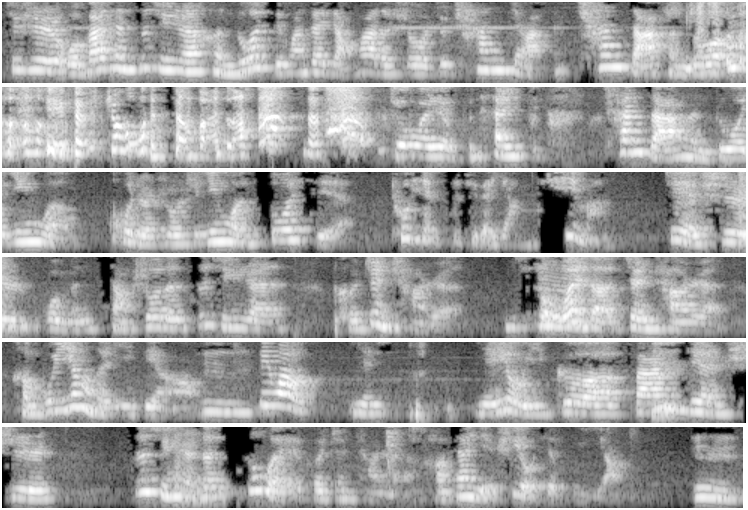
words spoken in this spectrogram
就是我发现咨询人很多喜欢在讲话的时候就掺杂掺杂很多 中文怎么了？中文也不太行，掺杂很多英文或者说是英文缩写，凸显自己的洋气嘛。这也是我们想说的咨询人和正常人，所谓的正常人很不一样的一点啊。嗯另外也也有一个发现是，咨询人的思维和正常人好像也是有些不一样，嗯，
